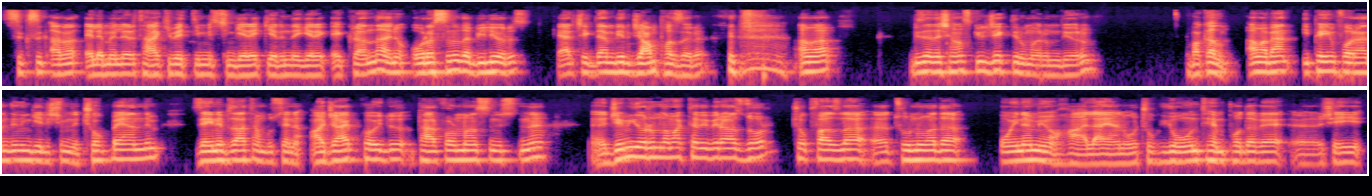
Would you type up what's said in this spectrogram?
sık sık ana elemeleri takip ettiğimiz için gerek yerinde gerek ekranda hani orasını da biliyoruz. Gerçekten bir can pazarı. Ama bize de şans gülecektir umarım diyorum. Bakalım. Ama ben İpek'in forehand'inin gelişimini çok beğendim. Zeynep zaten bu sene acayip koydu performansın üstüne. E, Cem'i yorumlamak tabii biraz zor. Çok fazla e, turnuvada oynamıyor hala yani o çok yoğun tempoda ve e, şeyi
